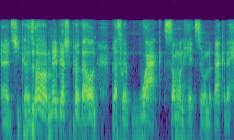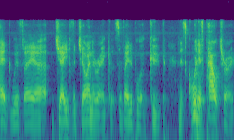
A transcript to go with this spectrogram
and she goes, "Oh, maybe I should put that on." But that's where whack, someone hits her on the back of the head with a uh, jade vagina egg that's available at Goop, and it's Gwyneth Paltrow,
